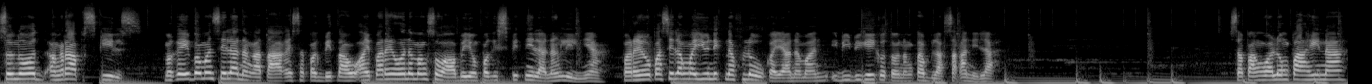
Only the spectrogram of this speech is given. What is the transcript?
Sunod, ang rap skills. Magkaiba man sila ng atake sa pagbitaw ay pareho namang suwabe yung pag-spit nila ng linya. Pareho pa silang may unique na flow kaya naman ibibigay ko to ng tabla sa kanila. Sa pangwalong pahina,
